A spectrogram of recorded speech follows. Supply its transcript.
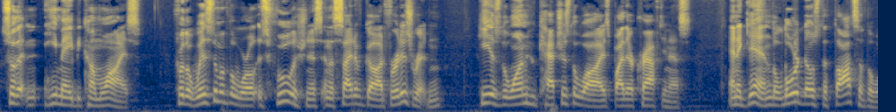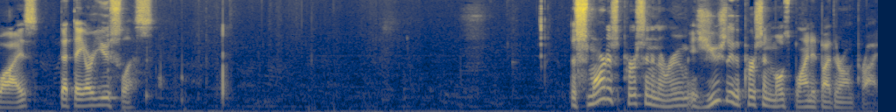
so that he may become wise. For the wisdom of the world is foolishness in the sight of God, for it is written, He is the one who catches the wise by their craftiness. And again, the Lord knows the thoughts of the wise, that they are useless. The smartest person in the room is usually the person most blinded by their own pride.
